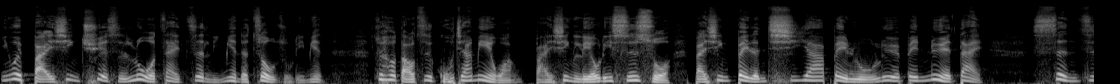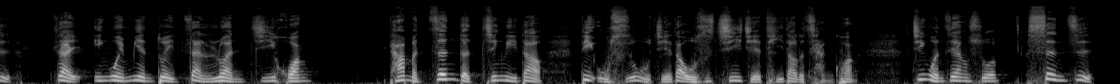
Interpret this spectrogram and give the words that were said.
因为百姓确实落在这里面的咒诅里面，最后导致国家灭亡，百姓流离失所，百姓被人欺压、被掳掠、被虐待，甚至。在因为面对战乱饥荒，他们真的经历到第五十五节到五十七节提到的惨况。经文这样说：，甚至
